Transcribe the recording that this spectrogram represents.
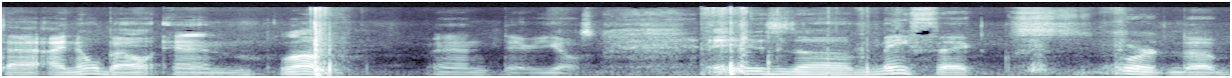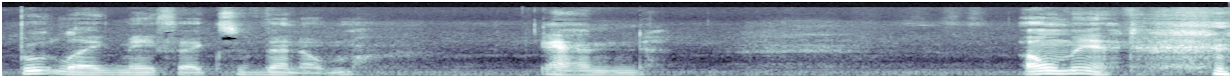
that I know about and love and there he goes. It is the Mafex, or the bootleg Mafex Venom. And, oh man.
